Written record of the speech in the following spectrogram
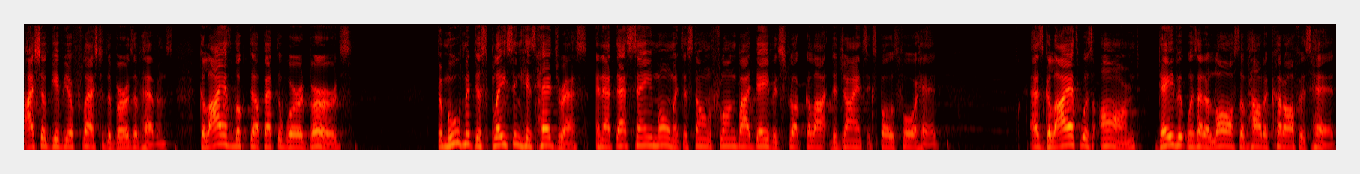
I shall give your flesh to the birds of heavens, Goliath looked up at the word birds, the movement displacing his headdress, and at that same moment, the stone flung by David struck Goliath, the giant's exposed forehead. As Goliath was armed, David was at a loss of how to cut off his head.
